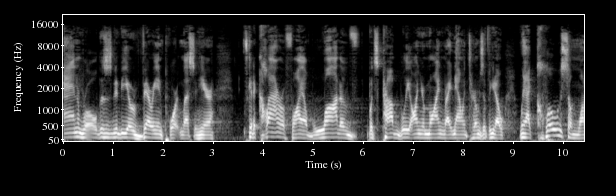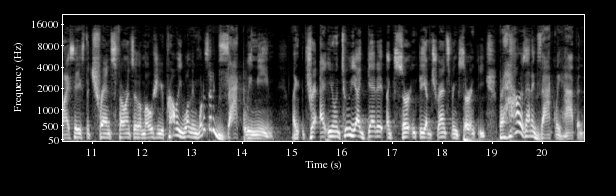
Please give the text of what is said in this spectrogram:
and roll. This is going to be a very important lesson here. It's going to clarify a lot of what's probably on your mind right now in terms of, you know, when I close someone, I say it's the transference of emotion. You're probably wondering, what does that exactly mean? Like, tra- you know, intuitively I get it, like certainty, I'm transferring certainty. But how does that exactly happen?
